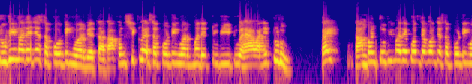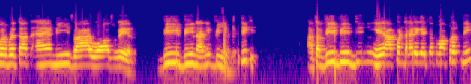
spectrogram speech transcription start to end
टू बी मध्ये जे सपोर्टिंग वर्ब येतात आपण शिकलोय सपोर्टिंग वर्बमध्ये टू बी टू हॅव आणि टू डू राईट तर आपण टू बी मध्ये कोणते कोणते सपोर्टिंग वर्ब येतात? Am is are was were be been आणि बीन ठीक? आहे आता बी बी बी हे आपण डायरेक्ट याच्यात वापरत नाही.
